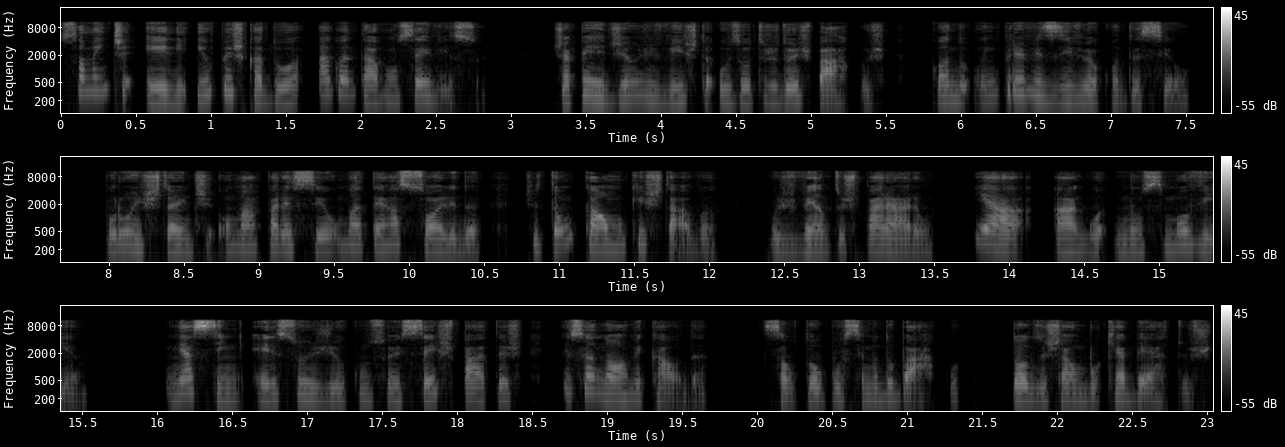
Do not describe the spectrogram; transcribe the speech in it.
somente ele e o pescador aguentavam o serviço. Já perdiam de vista os outros dois barcos, quando o imprevisível aconteceu. Por um instante, o mar pareceu uma terra sólida, de tão calmo que estava. Os ventos pararam e a água não se movia. E assim ele surgiu com suas seis patas e sua enorme cauda. Saltou por cima do barco. Todos estavam boquiabertos.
